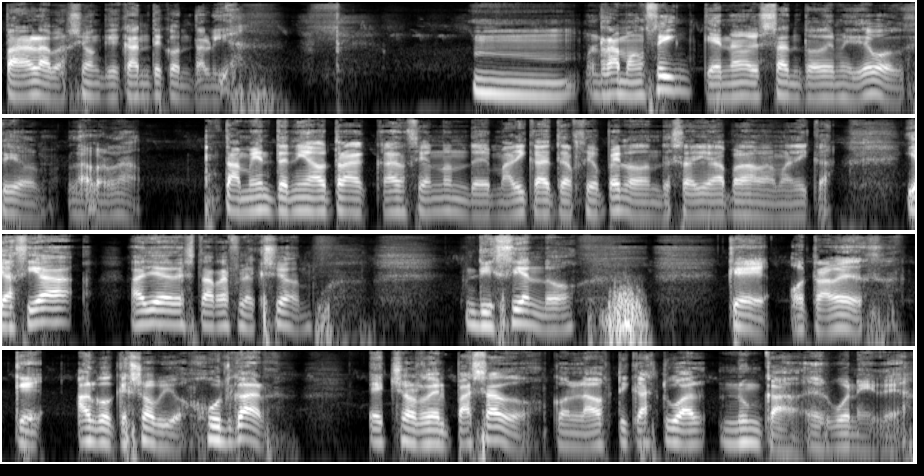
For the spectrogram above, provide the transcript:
para la versión que cante con Talía. Mm, Ramoncín, que no es santo de mi devoción, la verdad. También tenía otra canción donde Marica de Terciopelo, donde salía la palabra Marica. Y hacía ayer esta reflexión diciendo que, otra vez, que algo que es obvio, juzgar hechos del pasado con la óptica actual nunca es buena idea.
